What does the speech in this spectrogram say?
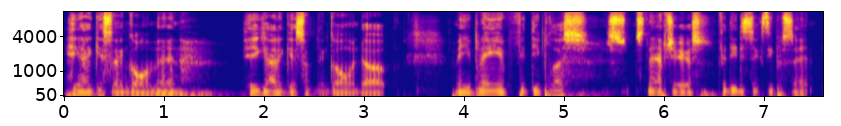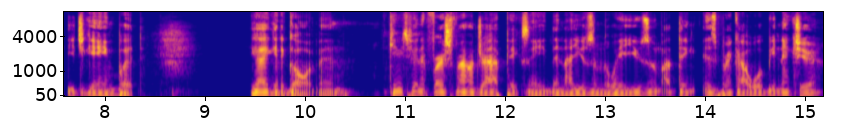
he gotta get something going, man. He gotta get something going, dog. I mean, you're playing 50 plus snap shares, 50 to 60% each game, but you gotta get it going, man. Can't be spending first round draft picks and then I use them the way you use them. I think his breakout will be next year.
